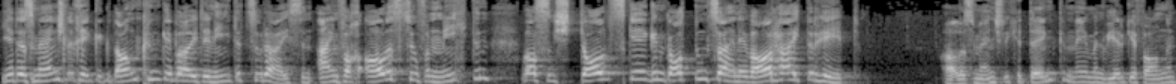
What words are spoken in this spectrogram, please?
jedes menschliche Gedankengebäude niederzureißen, einfach alles zu vernichten, was sich stolz gegen Gott und seine Wahrheit erhebt. Alles menschliche Denken nehmen wir gefangen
